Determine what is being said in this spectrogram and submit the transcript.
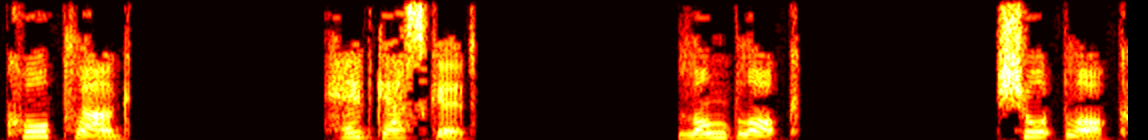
Core plug Head gasket Long block Short block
